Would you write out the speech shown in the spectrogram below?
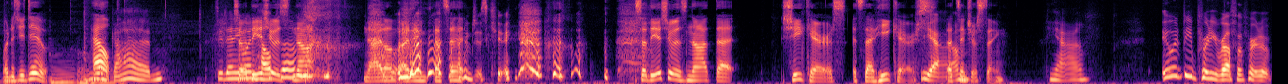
What did you do? Oh help! Oh god did anyone so the help issue is them? not. No, I don't. I think that's it. i'm just kidding So the issue is not that she cares; it's that he cares. Yeah. that's interesting. yeah it would be pretty rough of her to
